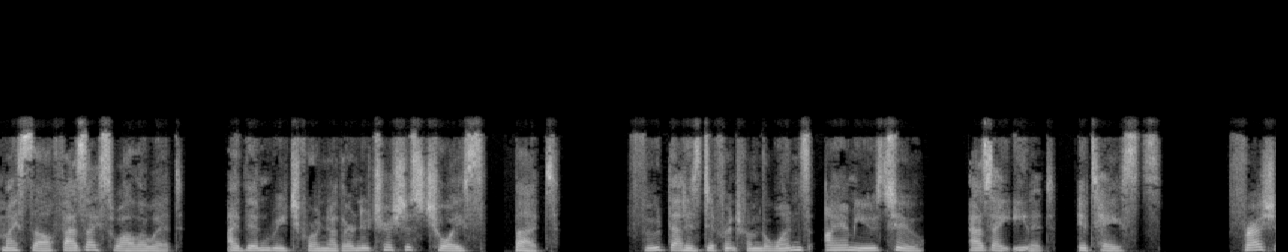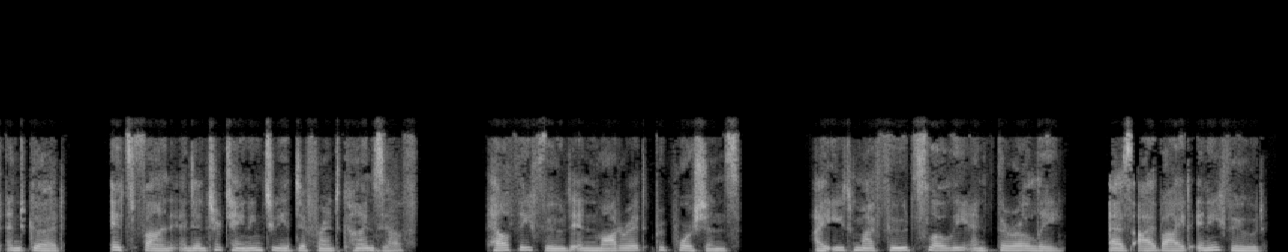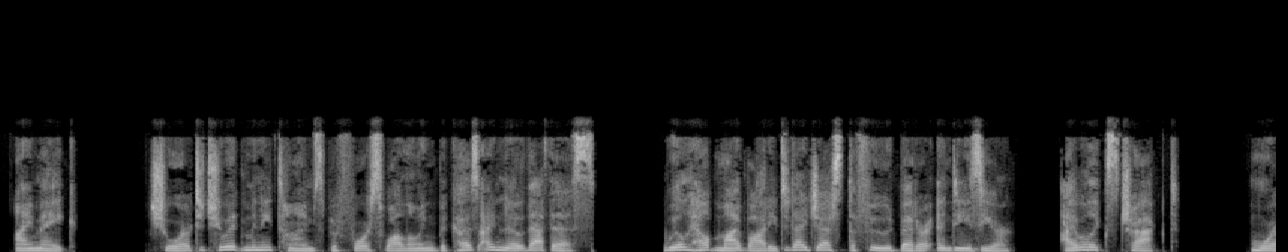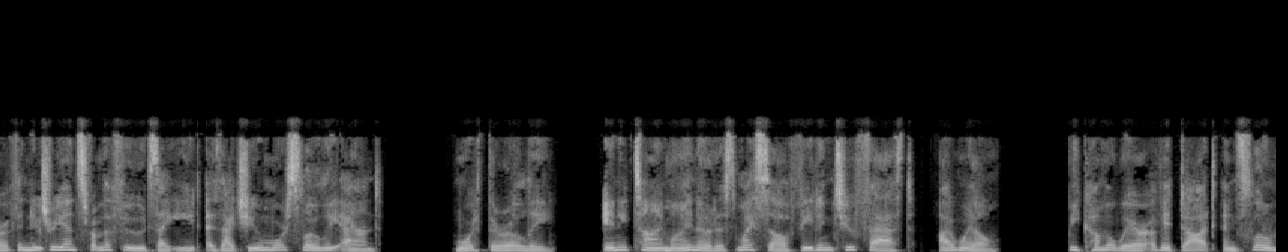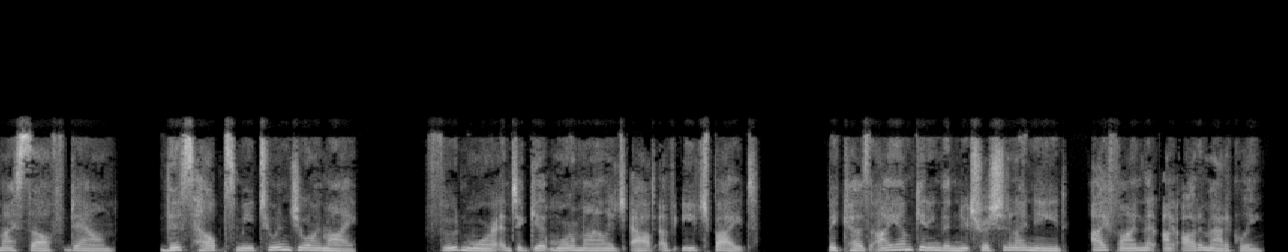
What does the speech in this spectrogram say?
myself as I swallow it. I then reach for another nutritious choice, but food that is different from the ones I am used to. As I eat it, it tastes fresh and good. It's fun and entertaining to eat different kinds of healthy food in moderate proportions. I eat my food slowly and thoroughly. As I bite any food, I make sure to chew it many times before swallowing because I know that this will help my body to digest the food better and easier. I will extract more of the nutrients from the foods I eat as I chew more slowly and more thoroughly. Anytime I notice myself eating too fast, I will become aware of it. And slow myself down. This helps me to enjoy my food more and to get more mileage out of each bite. Because I am getting the nutrition I need, I find that I automatically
